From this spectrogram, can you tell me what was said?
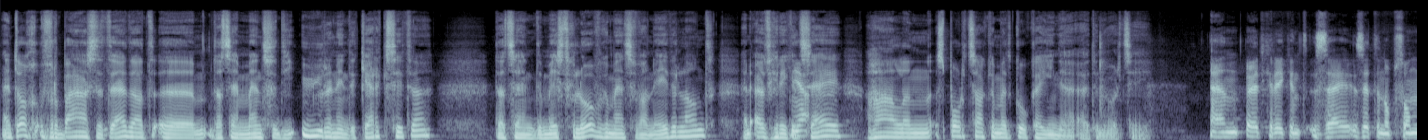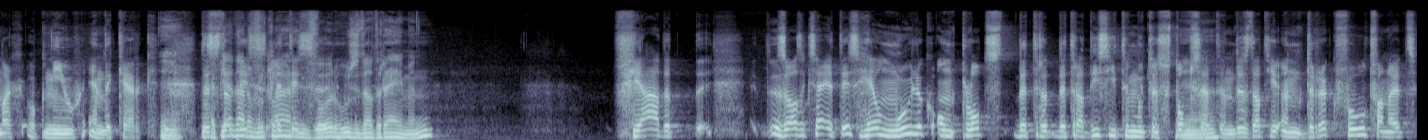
En toch verbaast het hè, dat, ehm, dat zijn mensen die uren in de kerk zitten. Dat zijn de meest gelovige mensen van Nederland. En uitgerekend ja. zij halen sportzakken met cocaïne uit de Noordzee. En uitgerekend, zij zitten op zondag opnieuw in de kerk. Ja. Dus Heb jij daar is, een verklaring is, voor, hoe ze dat rijmen? Ja, dat, zoals ik zei, het is heel moeilijk om plots de, tra de traditie te moeten stopzetten. Ja. Dus dat je een druk voelt vanuit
